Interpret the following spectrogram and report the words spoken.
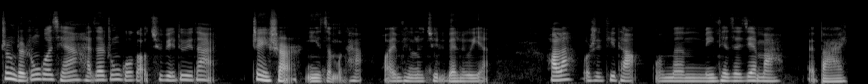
挣着中国钱还在中国搞区别对待，这事儿你怎么看？欢迎评论区里边留言。好了，我是 T 糖，我们明天再见吧，拜拜。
